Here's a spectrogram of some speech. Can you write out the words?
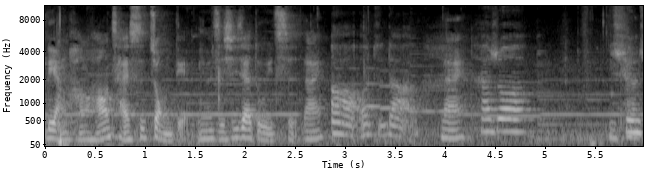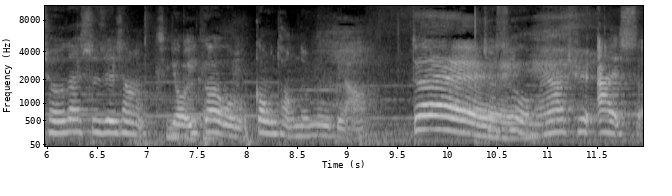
两行好像才是重点。你们仔细再读一次，来哦，我知道了。来，他说，寻求在世界上有一个我们共同的目标，对，就是我们要去爱神，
